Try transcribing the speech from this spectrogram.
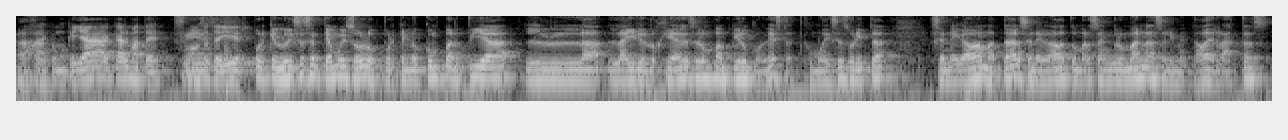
O sea, como que ya cálmate, Sí, vamos a seguir. Porque Luis se sentía muy solo, porque no compartía la, la ideología de ser un vampiro con Lestat. Como dices ahorita, se negaba a matar, se negaba a tomar sangre humana, se alimentaba de ratas.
